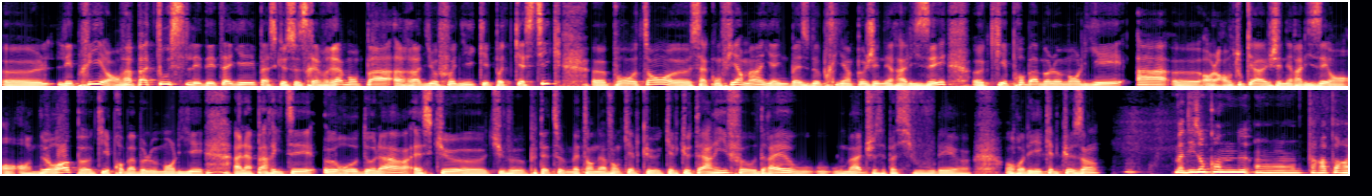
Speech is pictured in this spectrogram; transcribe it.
les prix. Alors on va pas tous les détailler parce que ce serait vraiment pas radiophonique et podcastique. pour autant, ça confirme, hein, il y a une baisse de prix un peu généralisée qui est probablement liée à, alors en tout cas généralisée en, en, en Europe, qui est probablement liée à la euro-dollar, est-ce que euh, tu veux peut-être mettre en avant quelques quelques tarifs, Audrey ou, ou, Matt Je ne sais pas si vous voulez euh, en relayer quelques-uns. Bah, disons qu'en en, par rapport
